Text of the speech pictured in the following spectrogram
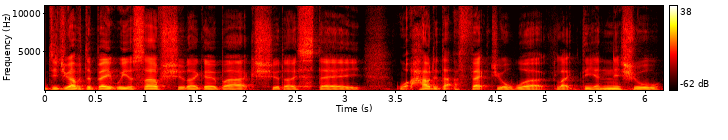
did you have a debate with yourself? Should I go back? Should I stay? What, how did that affect your work? Like the initial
